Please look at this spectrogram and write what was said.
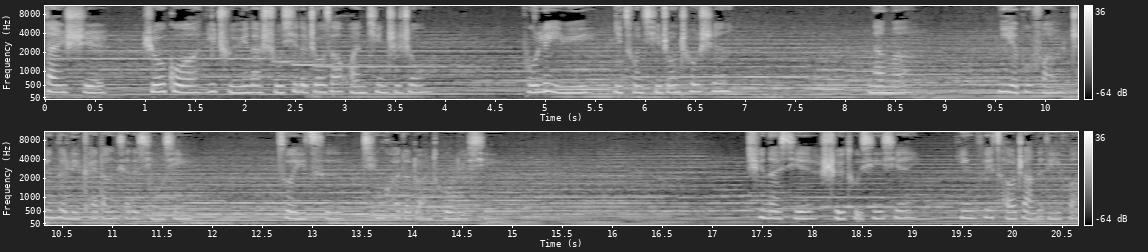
但是，如果你处于那熟悉的周遭环境之中，不利于你从其中抽身，那么，你也不妨真的离开当下的情境，做一次轻快的短途旅行。去那些水土新鲜、莺飞草长的地方，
